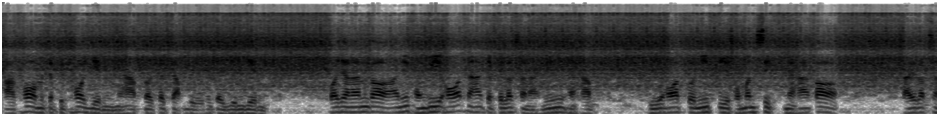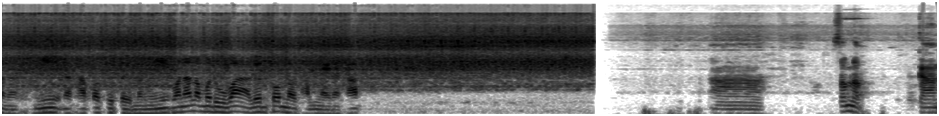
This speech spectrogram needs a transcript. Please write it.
อ่าท่อมันจะเป็นท่อเย็นนะครับ เราจะจับดูมันจะเย็นเย็นๆเพราะฉะนั้นก็อันนี้ของ v o s นะฮะจะเป็นลักษณะนี้นะครับ v o s ตัวนี้ปี2010นสิกนะฮะก็ใช้ลักษณะนี้นะครับ ก็คือเติมตรงนี้วันนั้นเรามาดูว่าเริ่มต้นเราทำไงนะครับอ่าสำหรับ การ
